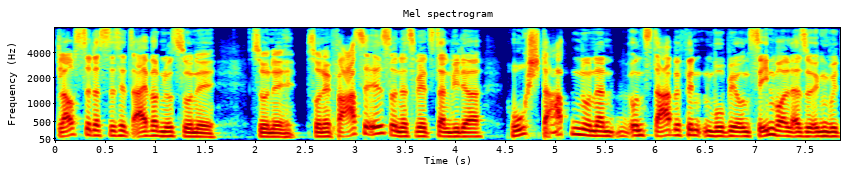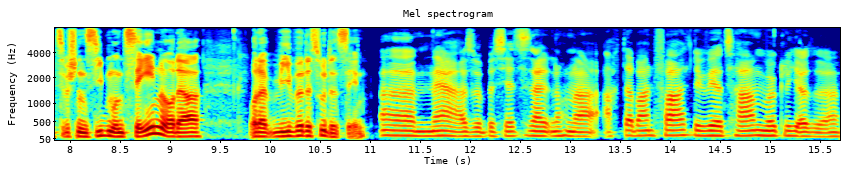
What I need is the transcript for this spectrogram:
Glaubst du, dass das jetzt einfach nur so eine, so eine, so eine Phase ist und dass wir jetzt dann wieder hochstarten und dann uns da befinden, wo wir uns sehen wollen, also irgendwie zwischen sieben und zehn oder, oder wie würdest du das sehen? Ähm, naja, also bis jetzt ist halt noch eine Achterbahnfahrt, die wir jetzt haben, wirklich. Also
